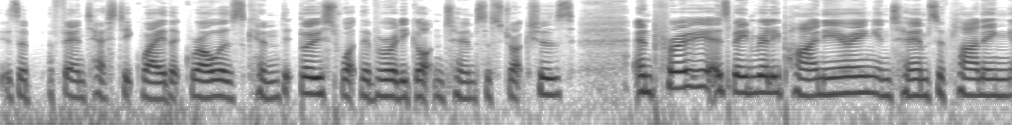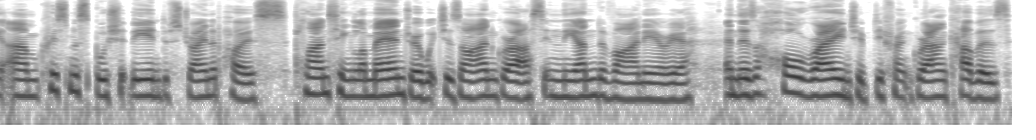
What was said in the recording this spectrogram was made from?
is a, fantastic way that growers can boost what they've already got in terms of structures. And Prue has been really pioneering in terms of planting um, Christmas bush at the end of strainer posts, planting lomandra, which is iron grass, in the undervine area. And there's a whole range of different ground covers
